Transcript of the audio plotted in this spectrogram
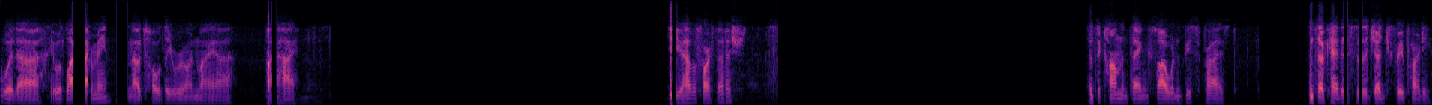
would uh, it would laugh for me, and that would totally ruin my uh, my high. Do you have a fart fetish? It's a common thing, so I wouldn't be surprised. It's okay, this is a judge-free party.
